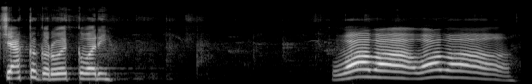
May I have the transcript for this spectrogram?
ਚੈੱਕ ਕਰੋ ਇੱਕ ਵਾਰੀ। ਵਾਹ ਵਾਹ ਵਾਹ ਵਾਹ।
